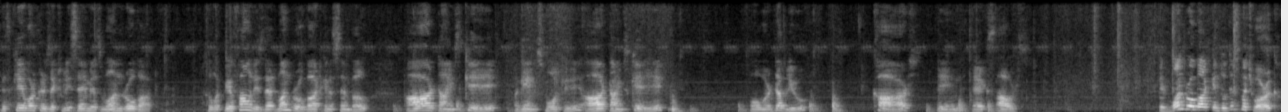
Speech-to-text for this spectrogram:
this K worker is actually same as one robot. So what we have found is that one robot can assemble R times K, again small k, R times K over W cars in X hours. If one robot can do this much work,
